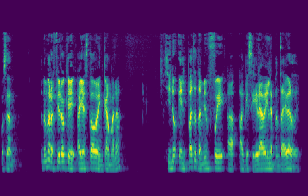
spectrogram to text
o sea, no me refiero a que haya estado en cámara, sino el pata también fue a, que se grabe en la pantalla verde.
